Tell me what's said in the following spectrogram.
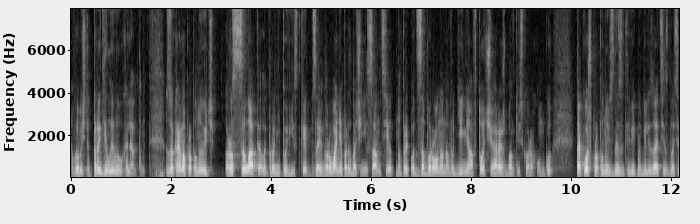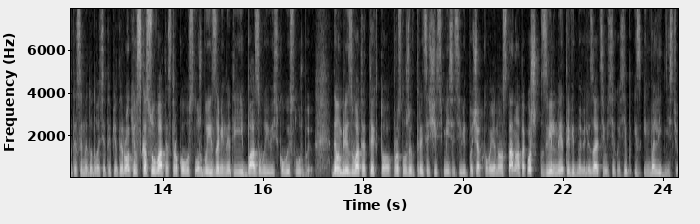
Вибачте, приділили ухилянтам. Зокрема, пропонують розсилати електронні повістки за ігнорування передбачені санкції, наприклад, заборона на водіння авто чи арешт банківського рахунку. Також пропонують знизити вік мобілізації з 27 до 25 років, скасувати строкову службу і замінити її базовою військовою службою, демобілізувати тих, хто прослужив 36 місяців від початку воєнного стану, а також звільнити від мобілізації усіх осіб із інвалідністю.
